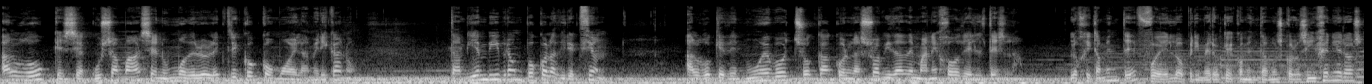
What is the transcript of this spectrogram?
algo que se acusa más en un modelo eléctrico como el americano. También vibra un poco la dirección, algo que de nuevo choca con la suavidad de manejo del Tesla. Lógicamente fue lo primero que comentamos con los ingenieros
